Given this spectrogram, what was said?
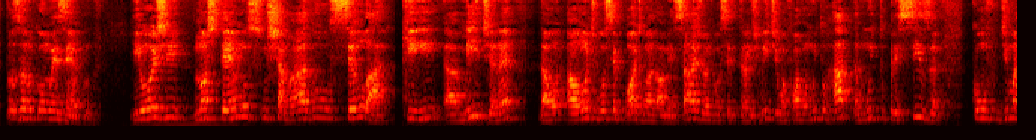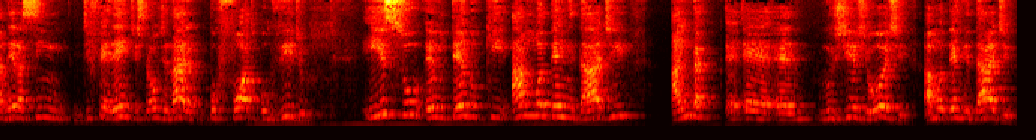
Estou usando como exemplo. E hoje nós temos o chamado celular, que a mídia, né, aonde você pode mandar uma mensagem, onde você transmite de uma forma muito rápida, muito precisa, com, de maneira assim diferente, extraordinária, por foto, por vídeo isso eu entendo que a modernidade, ainda é, é, é, nos dias de hoje, a modernidade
